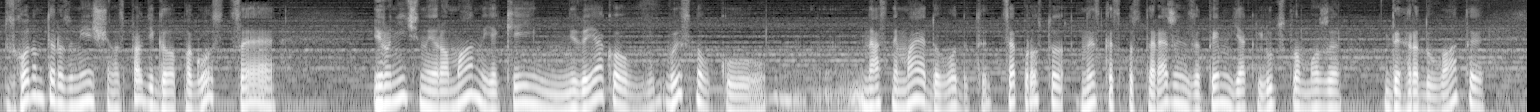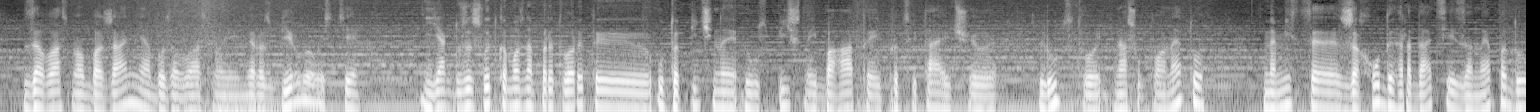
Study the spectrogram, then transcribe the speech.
Згодом ти розумієш, що насправді Галапагос це іронічний роман, який ні до якого висновку нас не має доводити. Це просто низка спостережень за тим, як людство може деградувати за власного бажання або за власної нерозбірливості, як дуже швидко можна перетворити утопічне, і успішне, і багате і процвітаюче людство і нашу планету на місце жаху, деградації, занепаду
